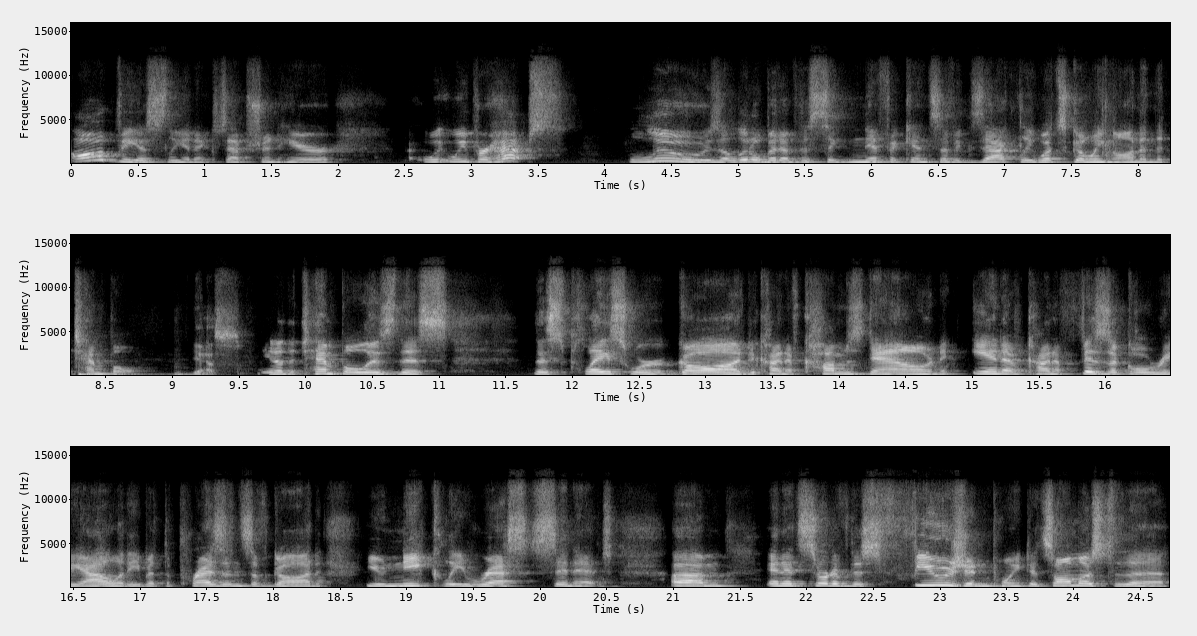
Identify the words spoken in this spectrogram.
obviously an exception here. We, we perhaps lose a little bit of the significance of exactly what's going on in the temple. Yes, you know the temple is this this place where God kind of comes down in a kind of physical reality, but the presence of God uniquely rests in it. Um, and it's sort of this fusion point. It's almost the,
